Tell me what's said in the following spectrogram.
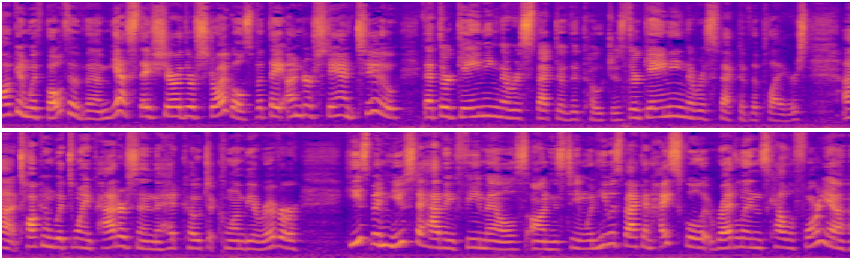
talking with both of them, yes, they share their struggles, but they understand too that they're gaining the respect of the coaches. They're gaining the respect of the players. Uh, talking with Dwayne Patterson, the head coach at Columbia River, he's been used to having females on his team. When he was back in high school at Redlands, California,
